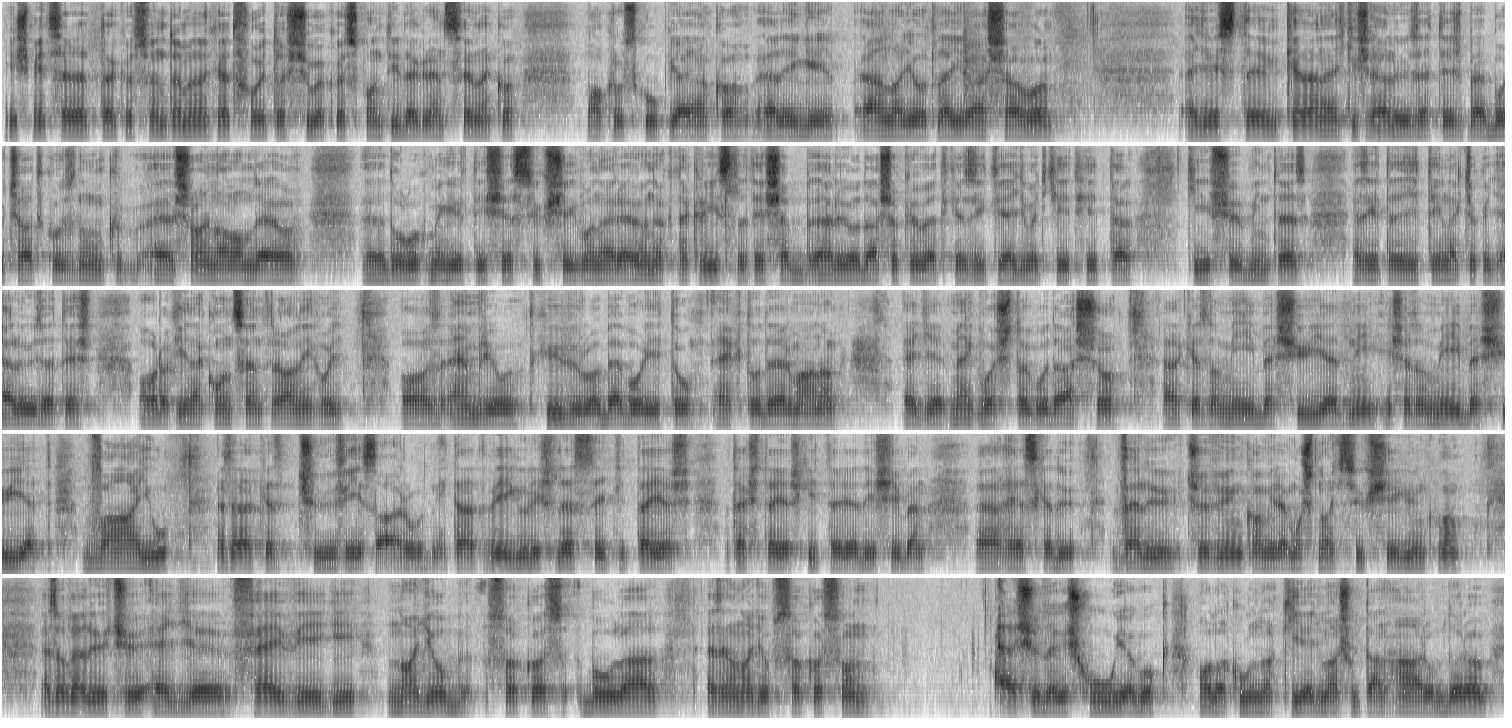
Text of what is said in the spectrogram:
Ismét szeretettel köszöntöm Önöket, folytassuk a központi idegrendszernek a makroszkópiájának a eléggé elnagyolt leírásával. Egyrészt kellene egy kis előzetésbe bocsátkoznunk, sajnálom, de a dolgok megértéséhez szükség van erre. Önöknek részletesebb előadása következik egy vagy két héttel később, mint ez, ezért ez tényleg csak egy előzetes. Arra kéne koncentrálni, hogy az embriót kívülről beborító ektodermának egy megvastagodása elkezd a mélybe süllyedni, és ez a mélybe süllyedt vájú, ez elkezd csővé záródni. Tehát végül is lesz egy teljes, a test teljes kiterjedésében elhelyezkedő velőcsövünk, amire most nagy szükségünk van. Ez a velőcső egy fejvégi, nagyobb szakaszból áll. Ezen a nagyobb szakaszon elsődleges hólyagok alakulnak ki egymás után három darab,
